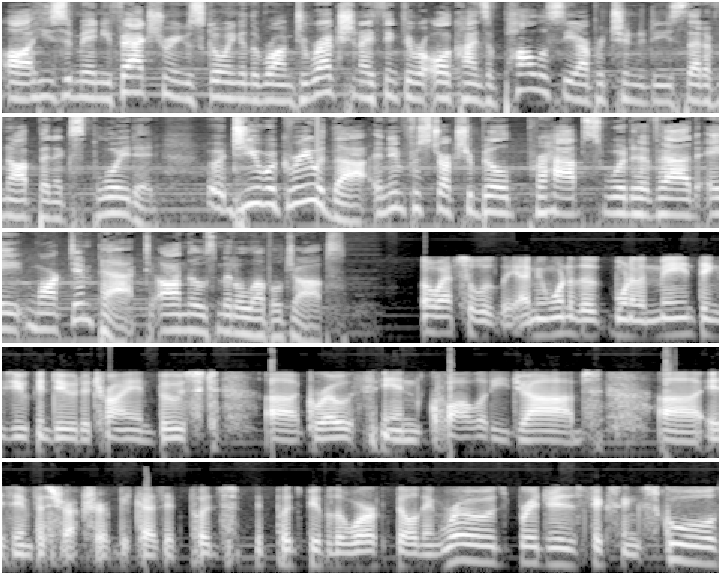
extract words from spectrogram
Uh, he said manufacturing is going in the wrong direction. I think there are all kinds of policy opportunities that have not been exploited. Uh, do you agree with that? An infrastructure bill perhaps would have had a marked impact on those middle level jobs Oh, absolutely. I mean, one of the one of the main things you can do to try and boost uh, growth in quality jobs uh, is infrastructure because it puts it puts people to work building roads, bridges, fixing schools.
